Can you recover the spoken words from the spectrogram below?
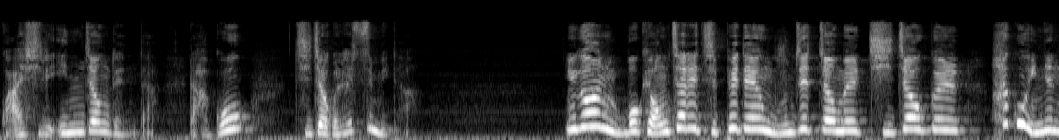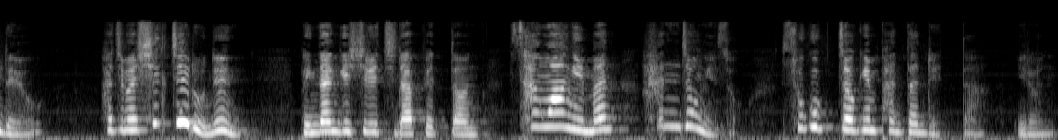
과실이 인정된다라고 지적을 했습니다. 이건 뭐 경찰의 집회 대응 문제점을 지적을 하고 있는데요. 하지만 실제로는 백남기실을 진압했던 상황에만 한정해서 소극적인 판단을 했다. 이런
